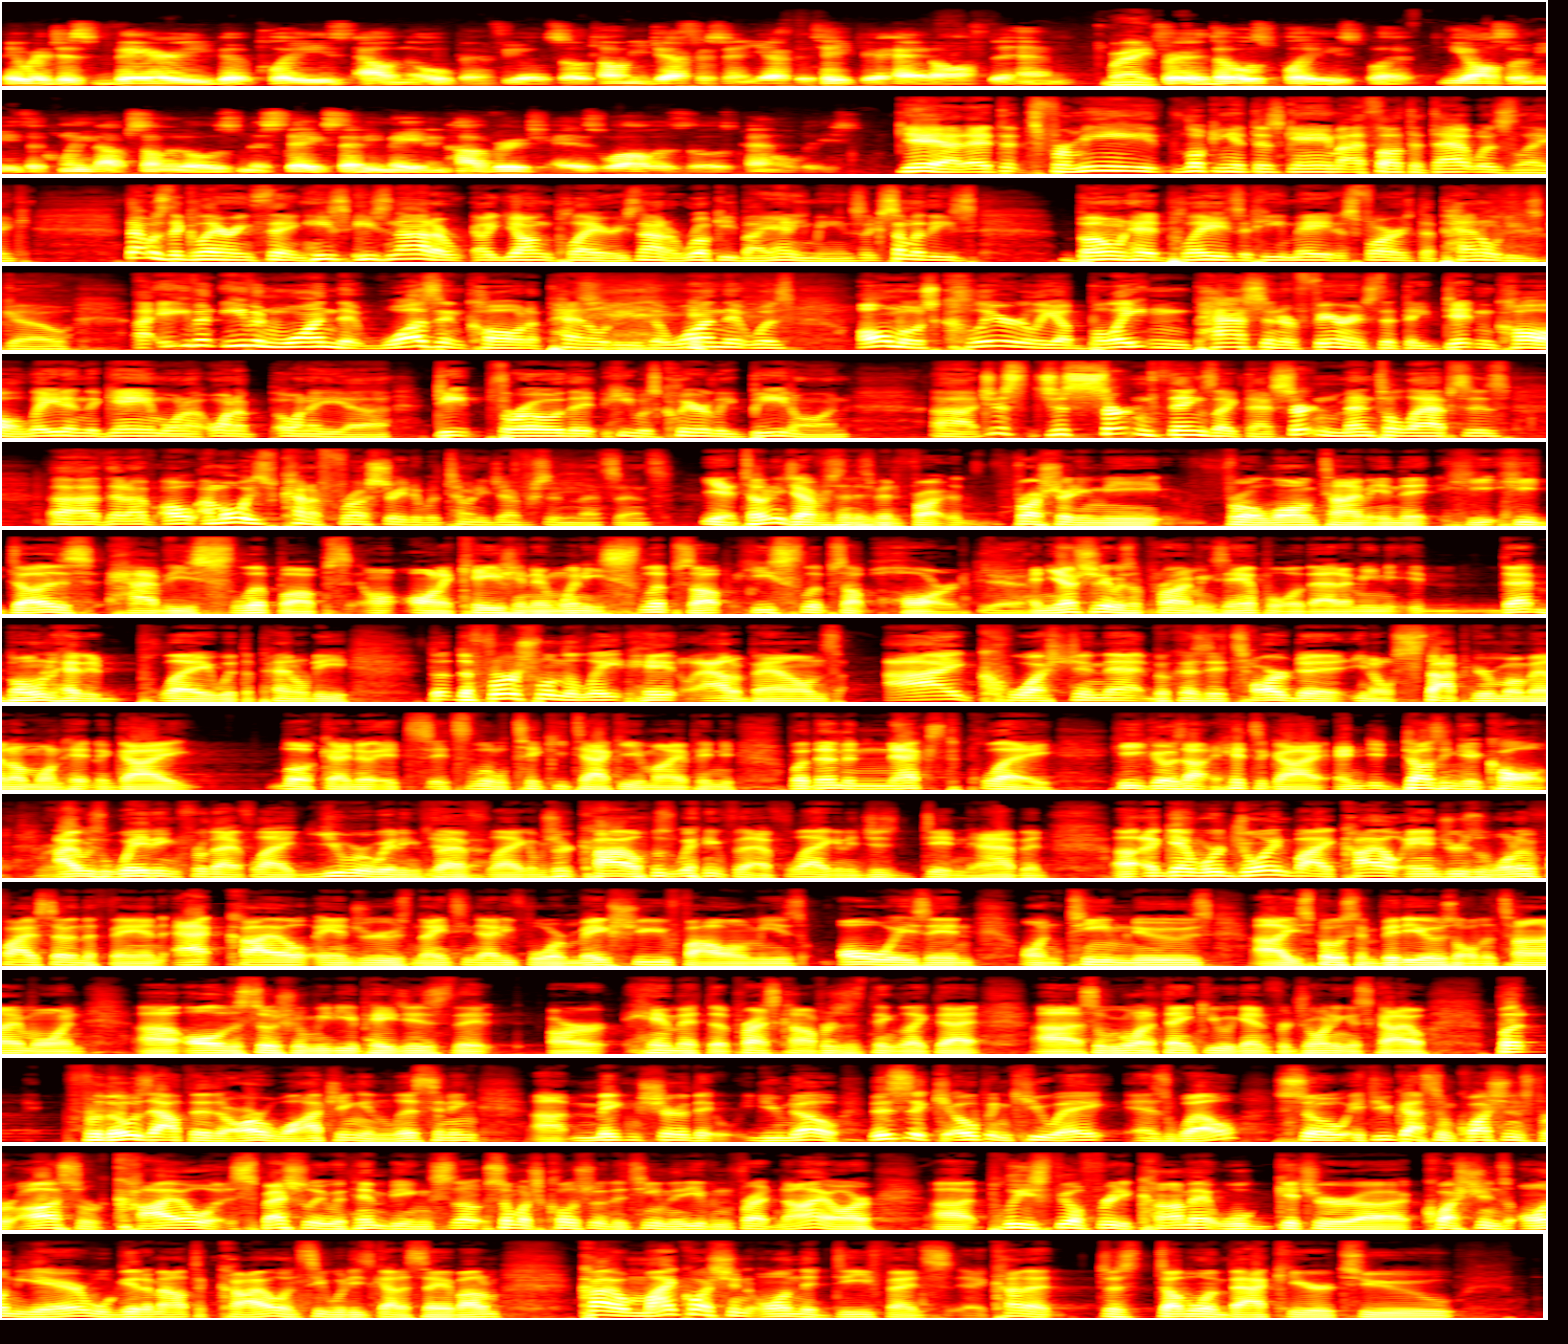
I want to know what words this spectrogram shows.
they were just very good plays out in the open field. So Tony Jefferson, you have to take your hat off to him Right. for those plays, but he also needs to clean up some of those mistakes that he made in coverage as well as those penalties. Yeah, that, that's for me. Looking at this game, I thought that that was like that was the glaring thing. He's he's not a, a young player. He's not a rookie by any means. Like some of these bonehead plays that he made as far as the penalties go, uh, even even one that wasn't called a penalty, the one that was almost clearly a blatant pass interference that they didn't call late in the game on a on a on a uh, deep throw that he was clearly beat on. Uh, just just certain things like that, certain mental lapses. Uh, that I've, I'm always kind of frustrated with Tony Jefferson in that sense. Yeah, Tony Jefferson has been fr- frustrating me for a long time in that he, he does have these slip ups on, on occasion, and when he slips up, he slips up hard. Yeah. And yesterday was a prime example of that. I mean, it, that boneheaded play with the penalty, the, the first one, the late hit out of bounds, I question that because it's hard to you know stop your momentum on hitting a guy look, I know it's it's a little ticky tacky in my opinion, but then the next play he goes out and hits a guy and it doesn't get called. I was waiting for that flag. You were waiting for Yeah. that flag. I'm sure Kyle was waiting for that flag and it just didn't happen. Uh, again, we're joined by Kyle Andrews of 1057 The Fan at Kyle Andrews 1994. Make sure you follow him. He's always in on team news. Uh, he's posting videos all the time on uh, all of the social media pages that are him at the press conferences and things like that. Uh, so we want to thank you again for joining us, Kyle. But for those out there that are watching and listening, uh, making sure that you know this is an open QA as well. So if you've got some questions for us or Kyle, especially with him being so, so much closer to the team than even Fred and I are, uh, please feel free to comment. We'll get your uh, questions on the air. We'll get them out to Kyle and see what he's got to say about them. Kyle, my question on the defense, kind of just doubling back here to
